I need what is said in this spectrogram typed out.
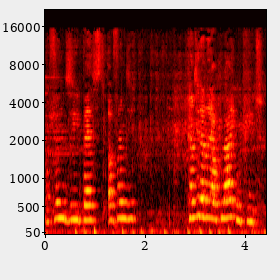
Auch wenn sie best, auch wenn sie. Kann sie dann auch liken, Pete.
